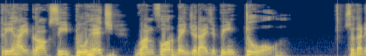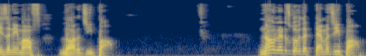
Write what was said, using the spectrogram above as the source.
3-hydroxy, 2H, 1,4-benzodiazepine, 2-on. So that is the name of lorazepam. Now let us go with the temazepam.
